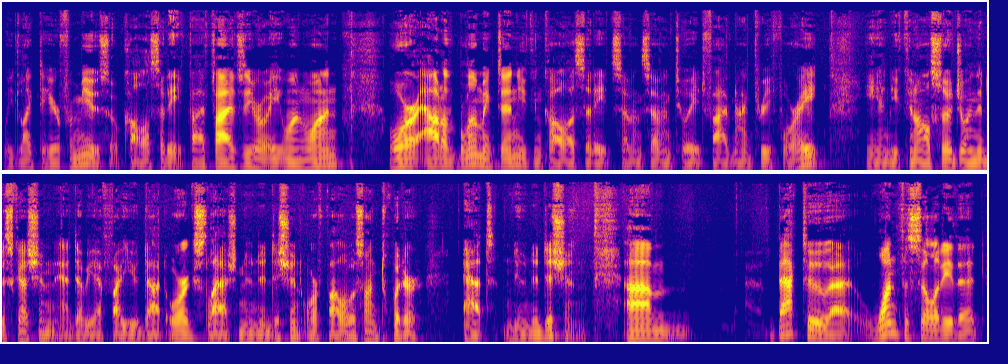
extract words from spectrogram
we'd like to hear from you. So call us at 855-0811 or out of Bloomington, you can call us at 877-285-9348 and you can also join the discussion at wfiu.org slash noon edition or follow us on Twitter at noon edition. Um, back to uh, one facility that –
